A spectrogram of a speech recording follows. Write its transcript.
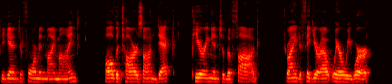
began to form in my mind, all the tars on deck, peering into the fog, trying to figure out where we were.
